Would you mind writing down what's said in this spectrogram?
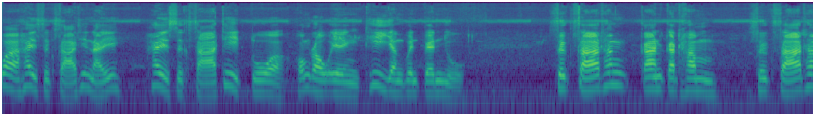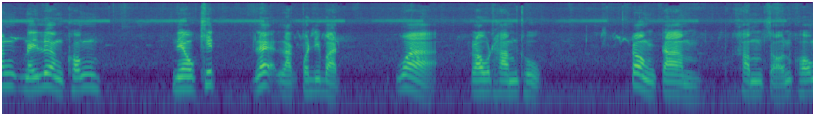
ว่าให้ศึกษาที่ไหนให้ศึกษาที่ตัวของเราเองที่ยังเป็นๆอยู่ ศึกษาทั้งการกระทำศึกษาทั้งในเรื่องของ แนวคิดและหลักปฏิบัติว่าเราทำถูกต้องตามคำสอนของ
